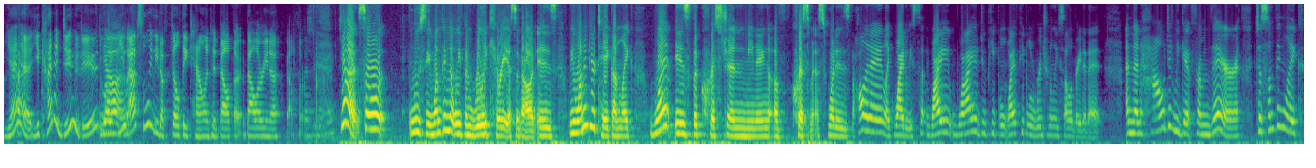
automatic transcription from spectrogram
Yeah, you kind of do, dude. Yeah. Like you absolutely need a filthy talented ball- ballerina. Yeah, so Lucy, one thing that we've been really curious about is we wanted your take on like what is the Christian meaning of Christmas? What is the holiday? Like why do we why why do people why have people originally celebrated it? And then how did we get from there to something like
